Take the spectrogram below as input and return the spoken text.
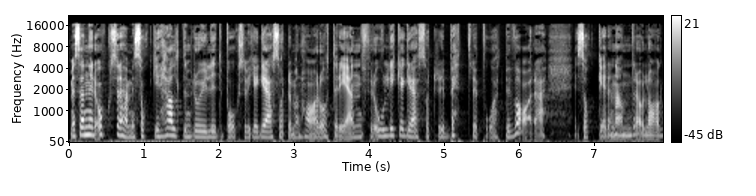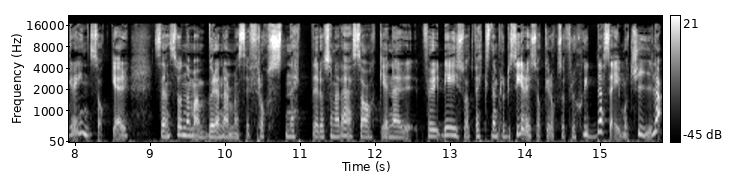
men sen är det också det här med sockerhalten beror ju lite på också vilka grässorter man har återigen. För olika grässorter är bättre på att bevara socker än andra och lagra in socker. Sen så när man börjar närma sig frostnätter och sådana där saker, när, för det är ju så att växten producerar ju socker också för att skydda sig mot kyla.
